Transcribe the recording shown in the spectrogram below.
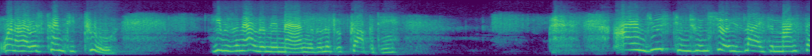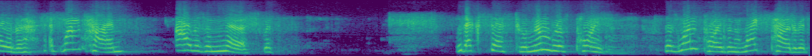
When I was 22, he was an elderly man with a little property. I induced him to insure his life in my favor. At one time, I was a nurse with with access to a number of poisons. There's one poison, a white powder. It.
